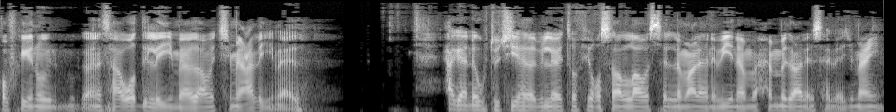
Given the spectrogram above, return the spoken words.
qofkii inuu wadi la yimaado ama jimaaca la yimaado xaggaa nagu tujiya hada bilahi towfiiq sala allah wasalam calaa nabiyina muxamed wala ali saxbi ajmaciin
